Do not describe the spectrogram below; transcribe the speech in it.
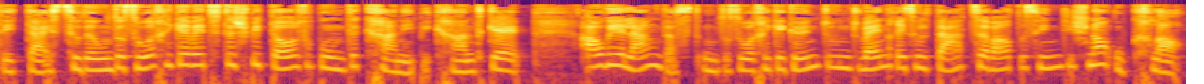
Details zu den Untersuchungen wird der Spitalverbund keine bekannt geben. Auch wie lange das die Untersuchungen gehen und wenn Resultate zu erwarten sind, ist noch unklar.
